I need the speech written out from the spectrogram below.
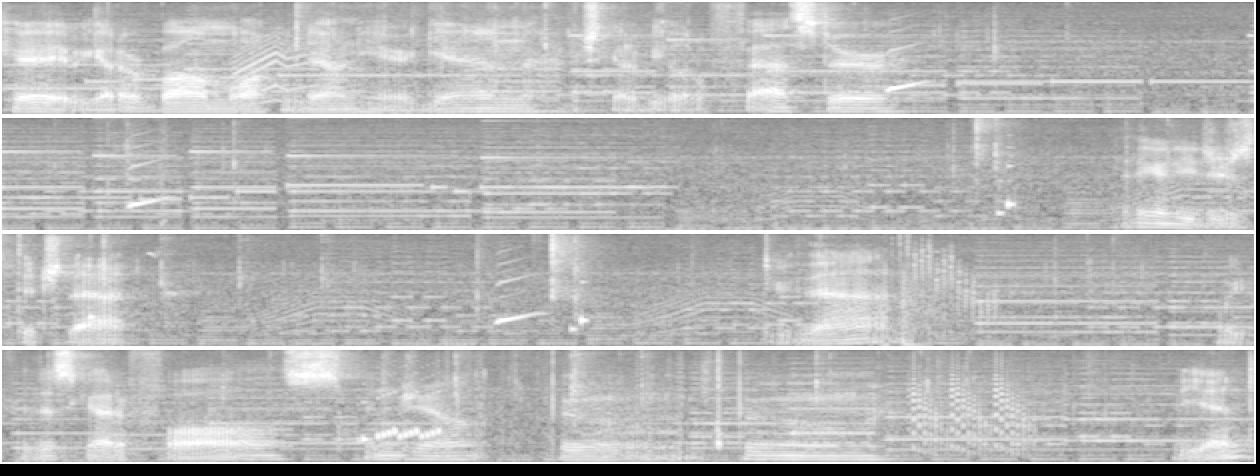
Okay, we got our bomb walking down here again. Just gotta be a little faster. I think I need to just ditch that. Do that. Wait for this guy to fall. Spin jump. Boom. Boom. The end?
